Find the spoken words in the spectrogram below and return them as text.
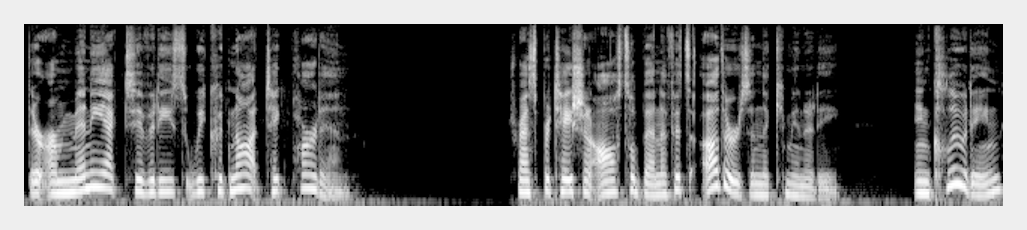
there are many activities we could not take part in. Transportation also benefits others in the community, including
